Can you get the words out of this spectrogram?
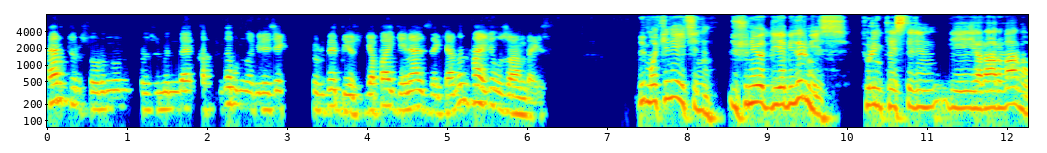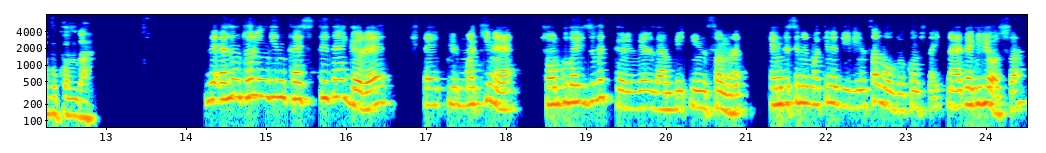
her tür sorunun çözümünde katkıda bulunabilecek türde bir yapay genel zekanın hayli uzağındayız. Bir makine için düşünüyor diyebilir miyiz? Turing testinin bir yararı var mı bu konuda? Şimdi Alan Turing'in testine göre işte bir makine sorgulayıcılık görevi verilen bir insanı kendisinin makine değil insan olduğu konusunda ikna edebiliyorsa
